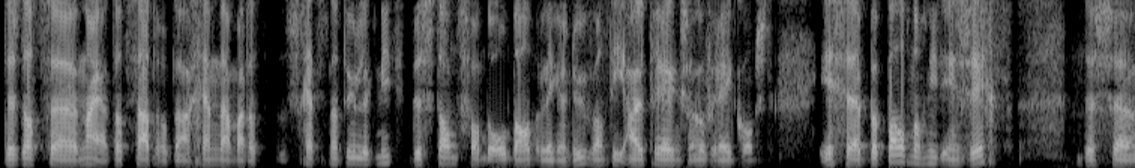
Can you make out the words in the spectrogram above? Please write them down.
Dus dat, uh, nou ja, dat staat er op de agenda, maar dat schetst natuurlijk niet de stand van de onderhandelingen nu, want die uitredingsovereenkomst is uh, bepaald nog niet in zicht. Dus uh,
